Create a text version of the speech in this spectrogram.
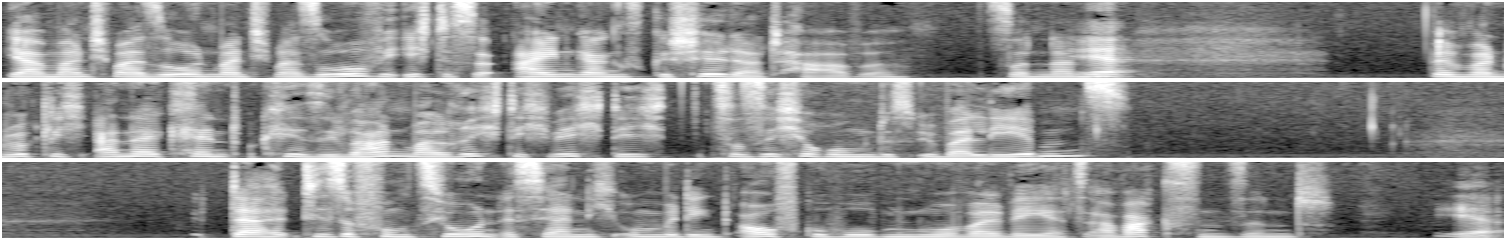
ja, manchmal so und manchmal so, wie ich das eingangs geschildert habe, sondern Ja. wenn man wirklich anerkennt, okay, sie waren mal richtig wichtig zur Sicherung des Überlebens. Da, diese Funktion ist ja nicht unbedingt aufgehoben, nur weil wir jetzt erwachsen sind. Ja,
